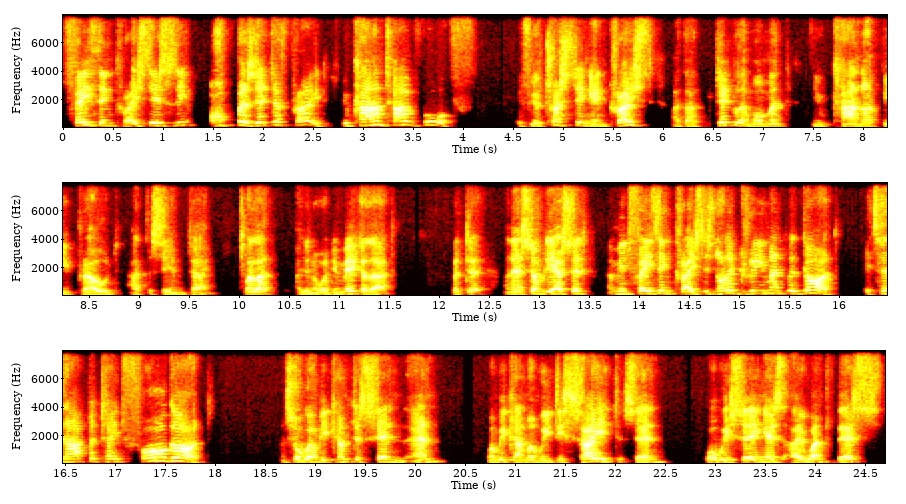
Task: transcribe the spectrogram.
faith in Christ is the opposite of pride. You can't have both. If you're trusting in Christ at that particular moment, you cannot be proud at the same time. Well, I, I don't know what you make of that. But uh, and then somebody else said, I mean, faith in Christ is not agreement with God; it's an appetite for God. And so when we come to sin, then when we come when we decide to sin, what we're saying is, I want this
